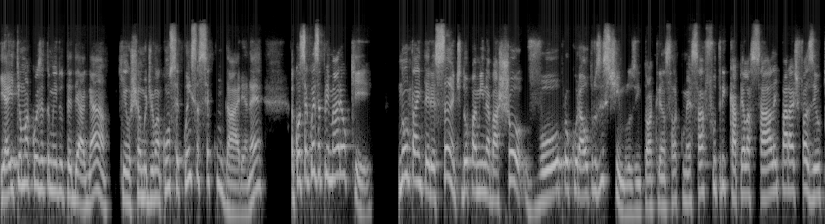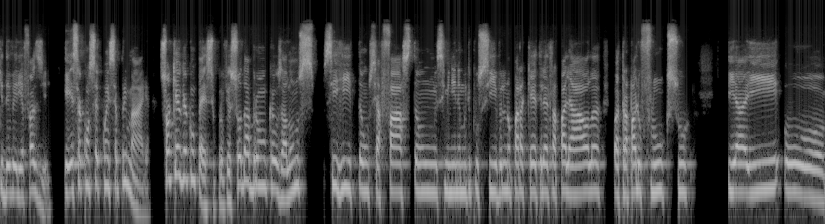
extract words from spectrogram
E aí tem uma coisa também do TDAH que eu chamo de uma consequência secundária, né? A consequência primária é o quê? Não está interessante? Dopamina baixou? Vou procurar outros estímulos. Então a criança ela começa a futricar pela sala e parar de fazer o que deveria fazer. Essa é a consequência primária. Só que aí o que acontece? O professor dá bronca, os alunos se irritam, se afastam, esse menino é muito impossível, ele não para quieto, ele atrapalha a aula, atrapalha o fluxo. E aí o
